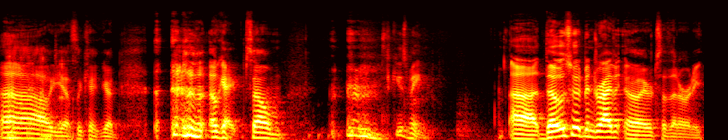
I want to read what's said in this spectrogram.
Oh yes. Okay. Good. okay. So, excuse me. Uh, those who had been driving. Oh, I said that already.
